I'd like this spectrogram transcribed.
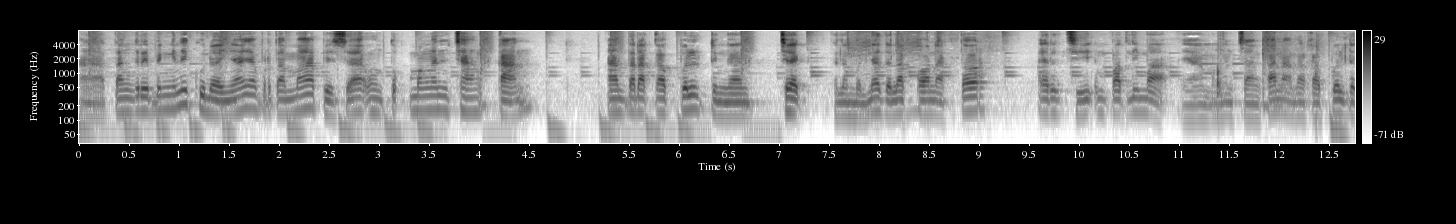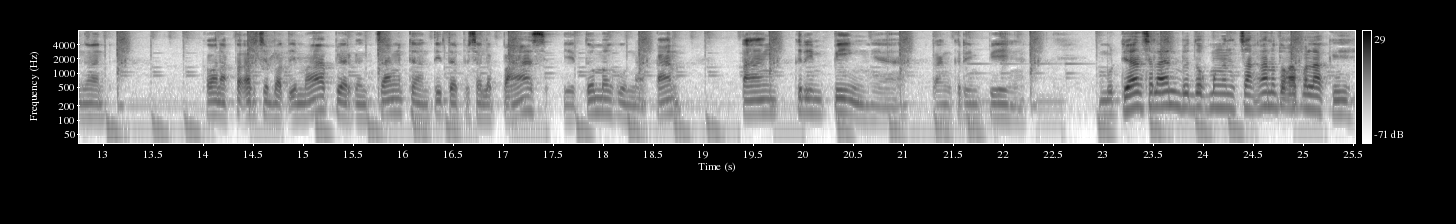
Nah, tang krimping ini gunanya yang pertama bisa untuk mengencangkan antara kabel dengan jack. Dalam bentuknya adalah konektor RJ45 ya mengencangkan antara kabel dengan konektor RJ45 biar kencang dan tidak bisa lepas itu menggunakan tang krimping ya tang krimping kemudian selain bentuk mengencangkan untuk apa lagi?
